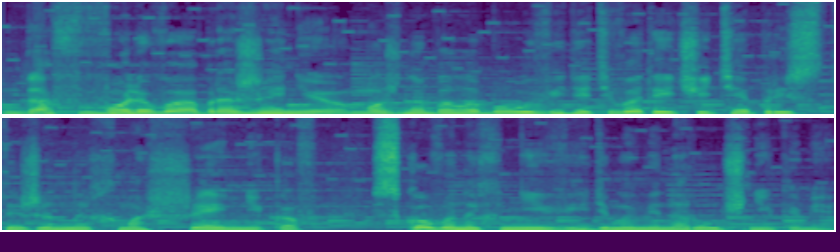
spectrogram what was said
Дав волю воображению, можно было бы увидеть в этой чите пристыженных мошенников, скованных невидимыми наручниками.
